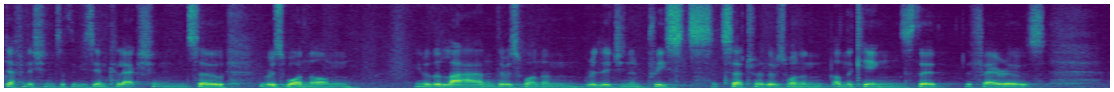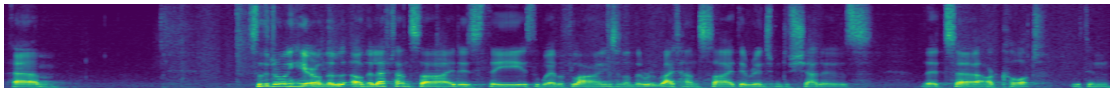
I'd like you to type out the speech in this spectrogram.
definitions of the museum collection. So there was one on, you know, the land. There was one on religion and priests, etc. There was one on, on the kings, the the pharaohs. Um, so the drawing here on the on the left hand side is the is the web of lines, and on the right hand side the arrangement of shadows that uh, are caught within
